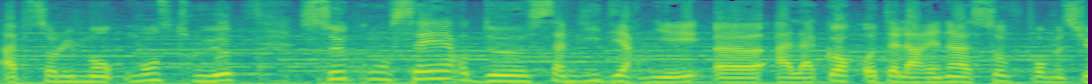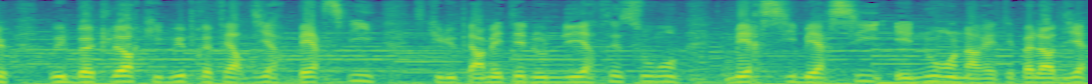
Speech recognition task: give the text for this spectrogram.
absolument monstrueux. Ce concert de samedi dernier euh, à l'accord Hotel Arena, sauf pour Monsieur Will Butler qui lui préfère dire Bercy, ce qui lui permettait de nous dire très souvent merci Bercy et nous on n'arrêtait pas de leur dire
